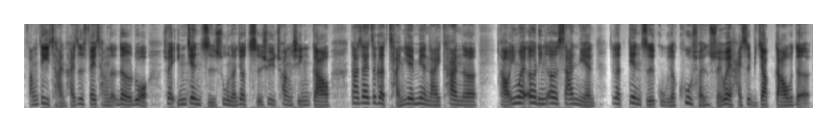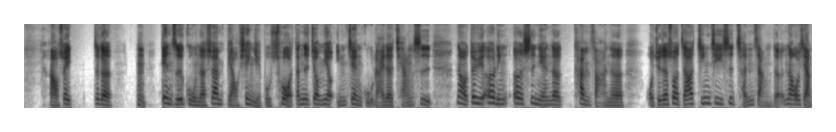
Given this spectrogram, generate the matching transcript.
房地产还是非常的热络，所以银建指数呢就持续创新高。那在这个产业面来看呢，好，因为二零二三年这个电子股的库存水位还是比较高的，好，所以。这个嗯，电子股呢，虽然表现也不错，但是就没有银建股来的强势。那我对于二零二四年的看法呢，我觉得说，只要经济是成长的，那我想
